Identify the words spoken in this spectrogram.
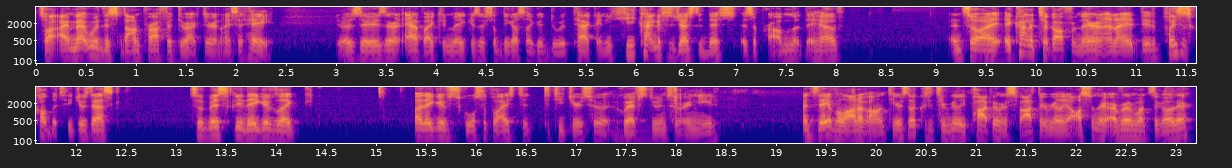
So I met with this nonprofit director, and I said, hey, you know, is there is there an app I can make? Is there something else I could do with tech? And he, he kind of suggested this as a problem that they have. And so I it kind of took off from there. And I the place is called the Teacher's Desk. So basically, they give like uh, they give school supplies to, to teachers who, who have students who are in need. And so they have a lot of volunteers though, because it's a really popular spot. They're really awesome there. Everyone wants to go there.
